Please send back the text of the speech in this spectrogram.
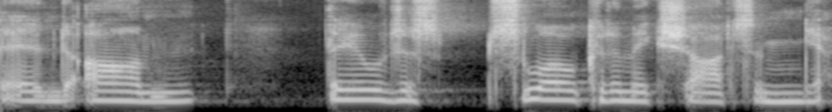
and um, they were just slow, couldn't make shots, and yeah.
